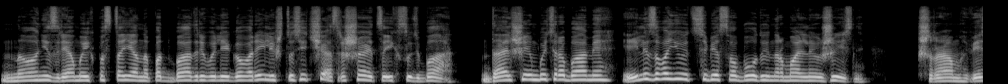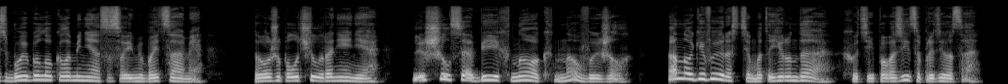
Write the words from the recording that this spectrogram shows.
но не зря мы их постоянно подбадривали и говорили, что сейчас решается их судьба. Дальше им быть рабами или завоюют себе свободу и нормальную жизнь. Шрам весь бой был около меня со своими бойцами. Тоже получил ранение, лишился обеих ног, но выжил. А ноги вырастем, это ерунда, хоть и повозиться придётся.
